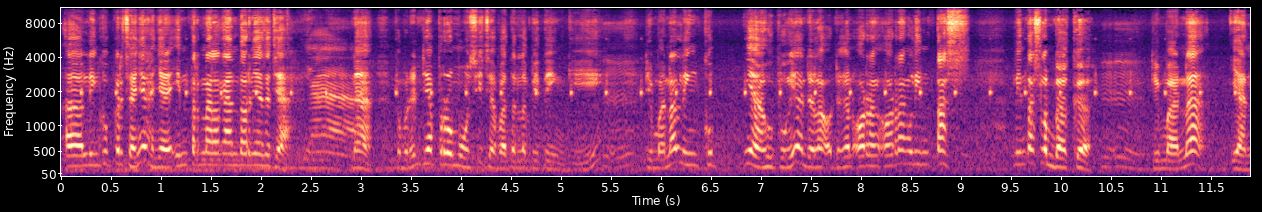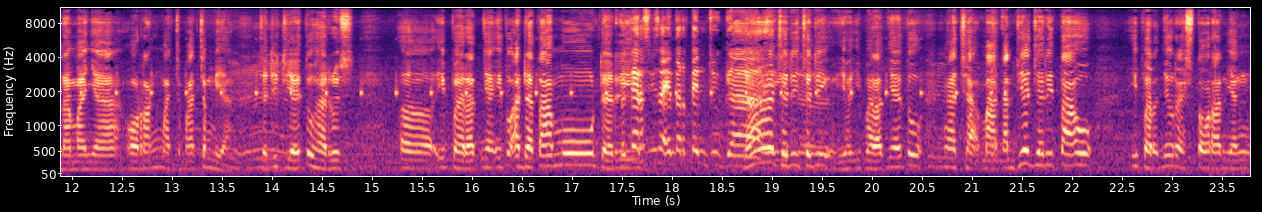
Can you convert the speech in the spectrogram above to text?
eh, lingkup kerjanya hanya internal kantornya saja ya nah kemudian dia promosi jabatan lebih tinggi Mm-mm. di mana lingkupnya hubungnya adalah dengan orang-orang lintas lintas lembaga Mm-mm. di mana ya namanya orang macam-macam ya Hmm. jadi dia itu harus eh, ibaratnya itu ada tamu dari berarti harus bisa entertain juga Nah, gitu. jadi jadi ya ibaratnya itu ngajak makan dia jadi tahu ibaratnya restoran yang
